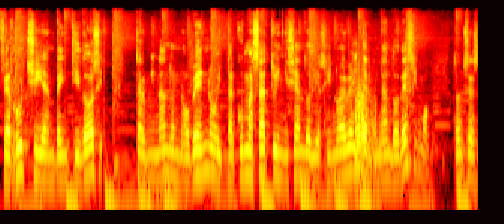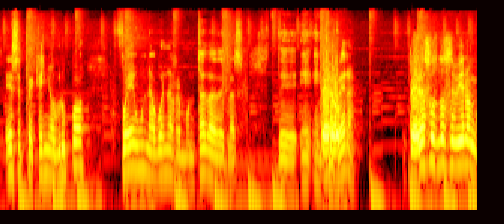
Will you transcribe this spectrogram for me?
Ferrucci en 22 terminando en noveno y Takuma Sato iniciando 19 y terminando décimo. Entonces ese pequeño grupo fue una buena remontada de las de, e, en carrera. Pero esos no se vieron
